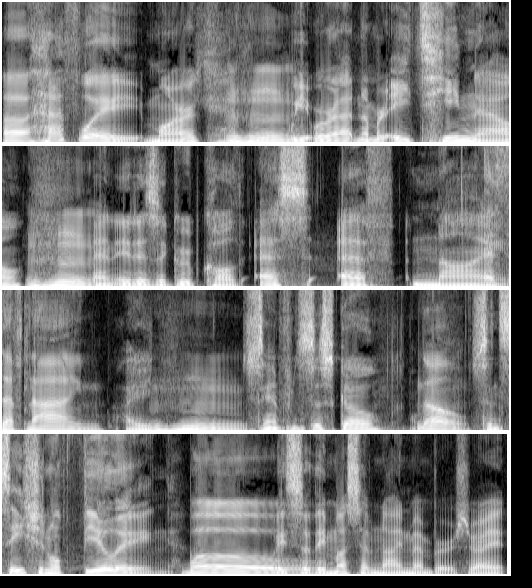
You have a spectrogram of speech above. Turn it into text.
uh, halfway mark. Mm-hmm. We, we're at number 18 now, and it is a group called SF9. SF9. I, Hmm. San Francisco? No. Sensational Feeling. Whoa. Wait, so they must have nine members, right?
